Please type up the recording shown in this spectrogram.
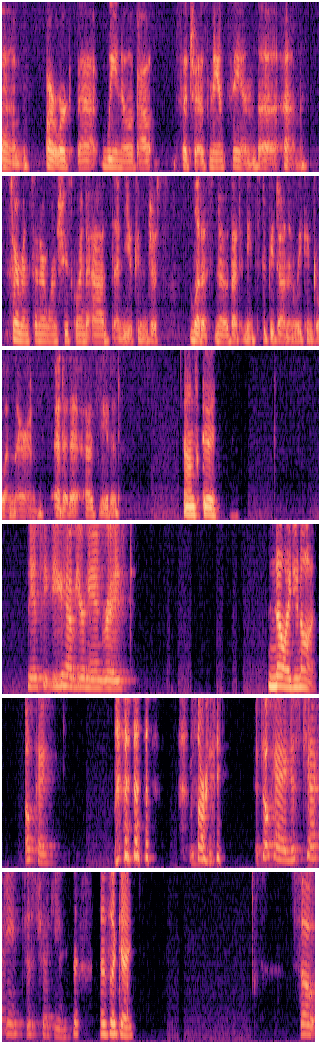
um, artwork that we know about, such as Nancy and the um, Sermon Center one she's going to add, then you can just let us know that it needs to be done and we can go in there and edit it as needed. Sounds good. Nancy, do you have your hand raised? No, I do not. Okay, Sorry, it's okay, just checking, just checking. that's okay. So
